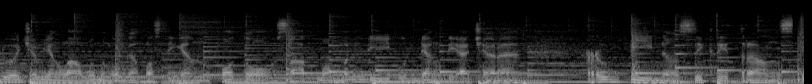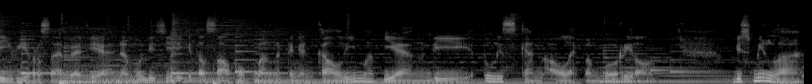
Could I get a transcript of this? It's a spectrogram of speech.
Dua jam yang lalu mengunggah postingan foto saat momen diundang di acara Rumpi No Secret Trans TV persahabat ya. Namun di sini kita salpok banget dengan kalimat yang dituliskan oleh Bang Boril. Bismillah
